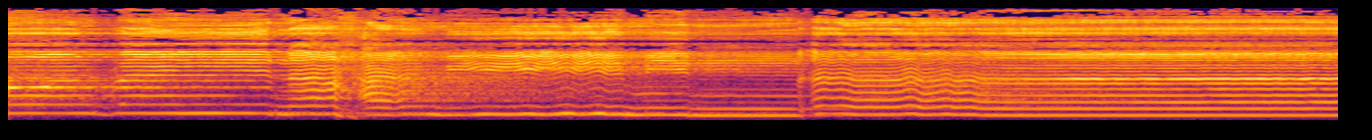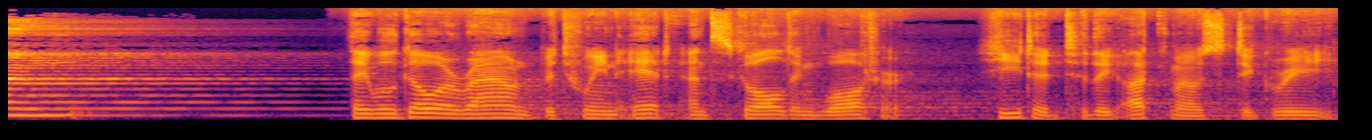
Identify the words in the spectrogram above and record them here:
وبين حميم آن They will go around between it and scalding water, heated to the utmost degree.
